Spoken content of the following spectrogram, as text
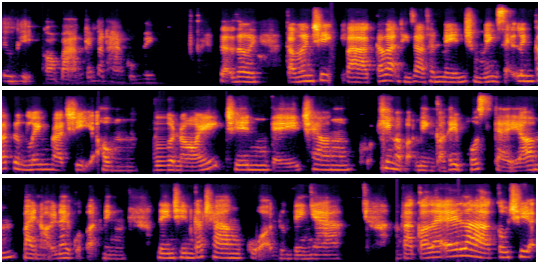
siêu thị có bán cái mặt hàng của mình. Dạ rồi, cảm ơn chị. Và các bạn thính giả thân mến, chúng mình sẽ link các đường link mà chị Hồng vừa nói trên cái trang khi mà bọn mình có thể post cái um, bài nói này của bọn mình lên trên các trang của đường về nhà và có lẽ là câu chuyện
